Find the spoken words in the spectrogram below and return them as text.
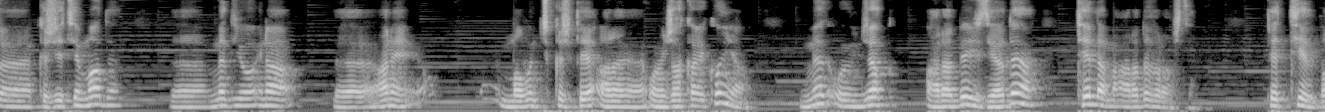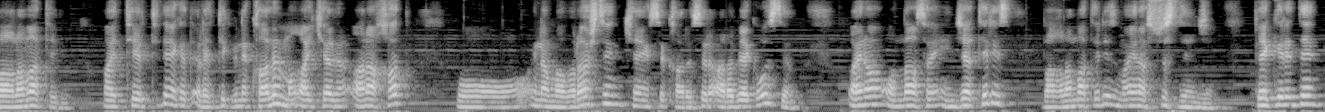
e, kıcıtı madde adı medyo ina hani mavun çıkış pe oyuncak kaykon ya med oyuncak arabe ziyade telle mi arabe varaştı. Pe tel bağlama teli. Ay tel tide eket elektrik bine kalır mı ay kerden ana hat o ina mavaraştın kendisi karısır arabaya kovustum. Aynen ondan sonra ince teriz, bağlama teriz mi aynen süs deyince. Peki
